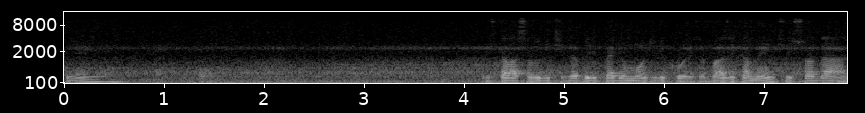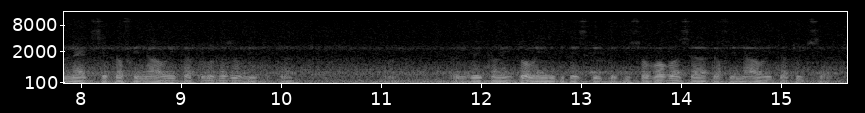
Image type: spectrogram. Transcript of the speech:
A instalação do GitHub ele pede um monte de coisa. Basicamente só dá next até o final e está tudo resolvido. Tá? Pode ver que eu nem estou lendo o que está escrito aqui, só vou avançar até o final e está tudo certo.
